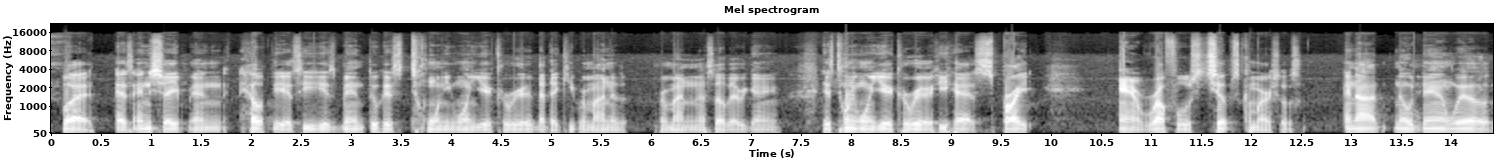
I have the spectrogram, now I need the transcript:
but as in shape and healthy as he has been through his 21 year career that they keep reminding reminding us of every game, his 21 year career, he has Sprite and Ruffles chips commercials. And I know damn well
